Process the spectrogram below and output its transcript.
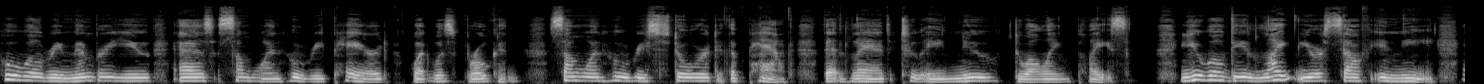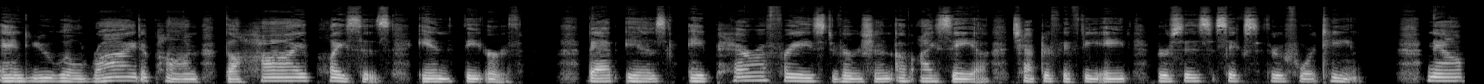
who will remember you as someone who repaired what was broken, someone who restored the path that led to a new dwelling place. You will delight yourself in me and you will ride upon the high places in the earth. That is a paraphrased version of Isaiah chapter 58 verses 6 through 14. Now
